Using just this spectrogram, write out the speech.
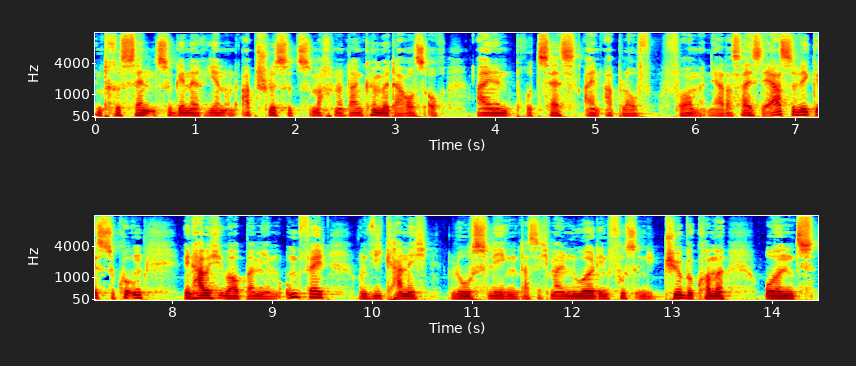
Interessenten zu generieren und Abschlüsse zu machen. Und dann können wir daraus auch einen Prozess, einen Ablauf formen. Ja, das heißt, der erste Weg ist zu gucken, wen habe ich überhaupt bei mir im Umfeld und wie kann ich loslegen, dass ich mal nur den Fuß in die Tür bekomme und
